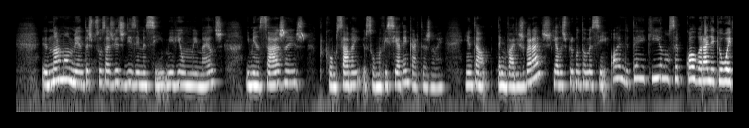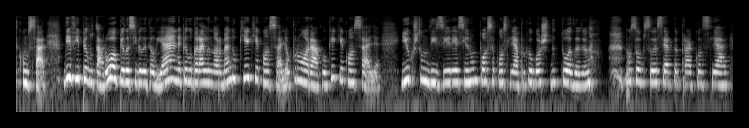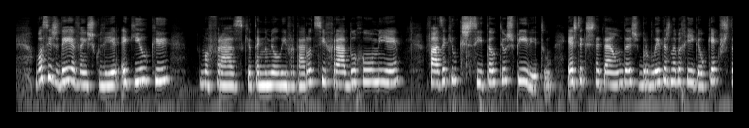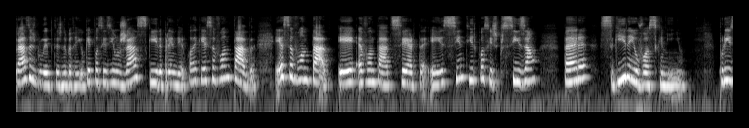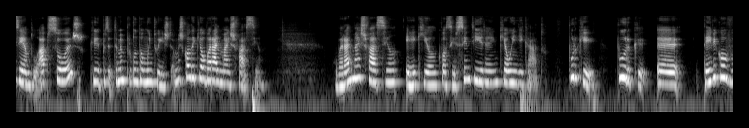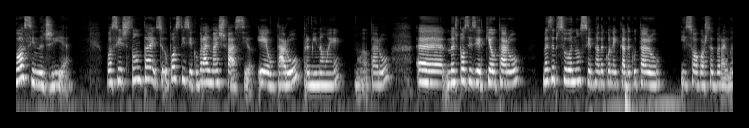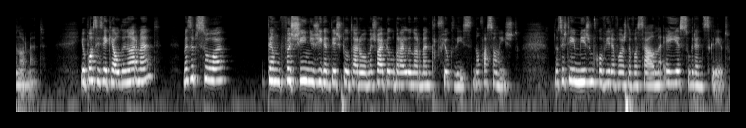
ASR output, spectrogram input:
Eh, normalmente as pessoas às vezes dizem-me assim, me enviam-me e-mails e mensagens como sabem, eu sou uma viciada em cartas, não é? Então, tenho vários baralhos e elas perguntam-me assim: Olha, tem aqui, eu não sei qual baralho é que eu hei de começar. Devo ir pelo tarô, pela Sibila Italiana, pelo baralho normando, o que é que aconselha? Ou por um oráculo, o que é que aconselha? E eu costumo dizer: é assim, eu não posso aconselhar porque eu gosto de todas, eu não não sou a pessoa certa para aconselhar. Vocês devem escolher aquilo que uma frase que eu tenho no meu livro Tarot Decifrado do Rumi é faz aquilo que excita o teu espírito. Esta questão das borboletas na barriga, o que é que vos traz as borboletas na barriga? O que é que vocês iam já seguir aprender? Qual é que é essa vontade? Essa vontade é a vontade certa, é esse sentir que vocês precisam para seguirem o vosso caminho. Por exemplo, há pessoas que também me perguntam muito isto, mas qual é que é o baralho mais fácil? O baralho mais fácil é aquele que vocês sentirem que é o indicado. Porquê? Porque uh, tem a ver com a vossa energia. Vocês são. Eu posso dizer que o baralho mais fácil é o tarô, para mim não é, não é o tarô, uh, mas posso dizer que é o tarô, mas a pessoa não se sente nada conectada com o tarô e só gosta de baralho Lenormand. Eu posso dizer que é o Lenormand, mas a pessoa tem um fascínio gigantesco pelo tarot, mas vai pelo baralho Lenormand porque foi eu que disse. Não façam isto. Vocês têm mesmo que ouvir a voz da vossa alma, é esse o grande segredo.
